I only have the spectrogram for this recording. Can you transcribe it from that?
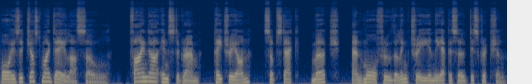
Or is it just my De La soul? Find our Instagram, Patreon, Substack, merch, and more through the link tree in the episode description.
